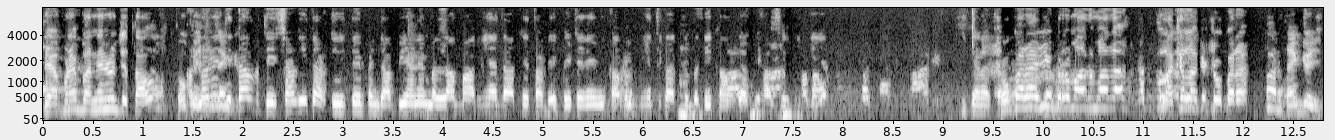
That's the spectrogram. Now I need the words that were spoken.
ਤੇ ਆਪਣੇ ਬੰਦੇ ਨੂੰ ਜਿਤਾਓ। you. ਜਿੱਦਾਂ ਵਿਦੇਸ਼ਾਂ ਦੀ ਧਰਤੀ ਉੱਤੇ ਪੰਜਾਬੀਆਂ ਨੇ ਮੱਲਾਂ ਮਾਰੀਆਂ ਜਾ ਕੇ ਤੁਹਾਡੇ ਬੇਟੇ ਨੇ ਵੀ ਕਾਫੀ ਮਿਹਨਤ ਕਰਕੇ ਵੱਡੀ ਕਾਮਯਾਬੀ ਹਾਸਲ ਕੀਤੀ ਹੈ। ਕੀ ਕਹਿਣਾ ਚਾਹੋਗੇ? ਸ਼ੁਕਰ ਹੈ ਜੀ ਪ੍ਰਮਾਤਮਾ ਦਾ। ਲੱਖ ਲੱਖ ਸ਼ੁਕਰ ਹੈ। ਥੈਂਕ ਯੂ ਜੀ।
